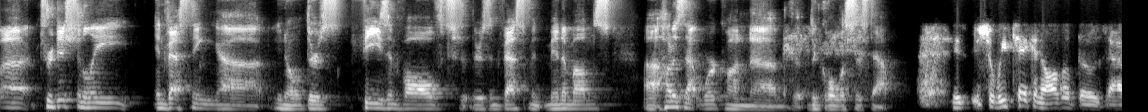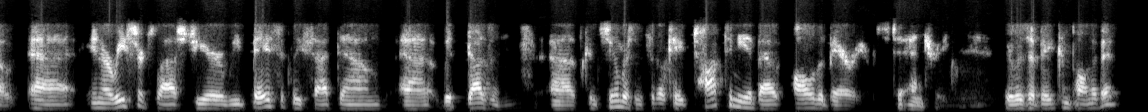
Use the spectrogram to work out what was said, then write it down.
uh, traditionally, investing, uh, you know, there's fees involved, there's investment minimums. Uh, how does that work on uh, the, the, Goal Assist app? So we've taken all of those out. Uh, in our research last year, we basically sat down uh, with dozens of consumers and said, "Okay, talk to me about all the barriers to entry." There was a big component of it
